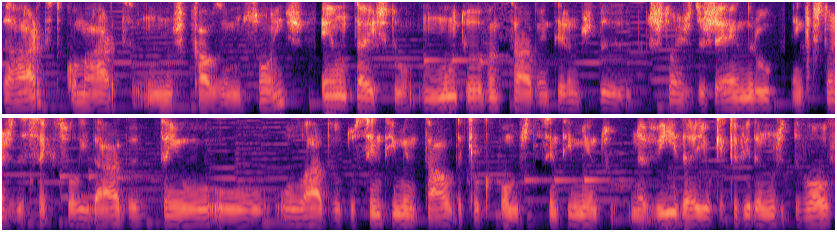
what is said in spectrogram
da arte, de como a arte nos causa emoções. É um texto muito avançado em termos de, de questões de género, em questões de sexualidade. Tem o, o, o lado do sentimental, daquilo que pomos de sentimento na vida e o que é que a vida nos devolve.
